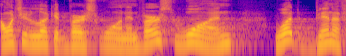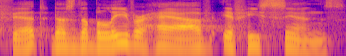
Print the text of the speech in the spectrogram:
I want you to look at verse 1. In verse 1, what benefit does the believer have if he sins?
